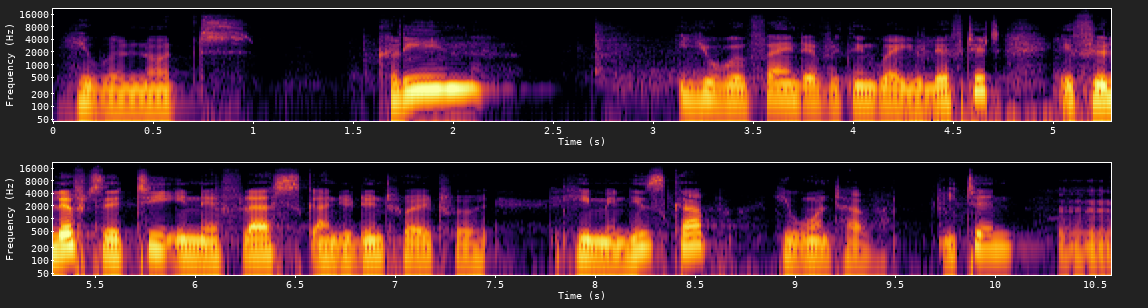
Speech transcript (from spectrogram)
he will not clean. You will find everything where you left it. If you left the tea in a flask and you didn't pour it for him in his cup, he won't have eaten Mm-hmm.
